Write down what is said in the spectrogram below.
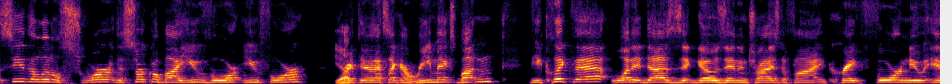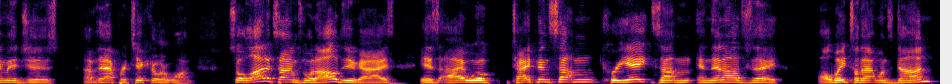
see the little swirl the circle by U four U four yep. right there. That's like a remix button. If you click that, what it does is it goes in and tries to find create four new images of that particular one. So a lot of times what I'll do, guys, is I will type in something, create something, and then I'll say, I'll wait till that one's done.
